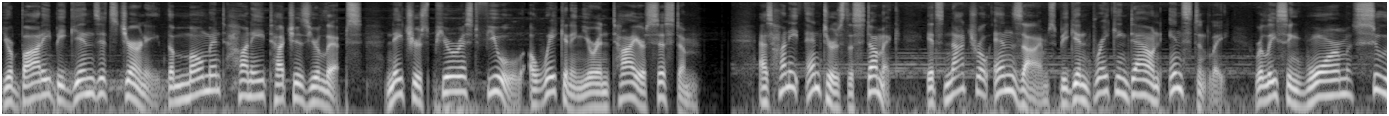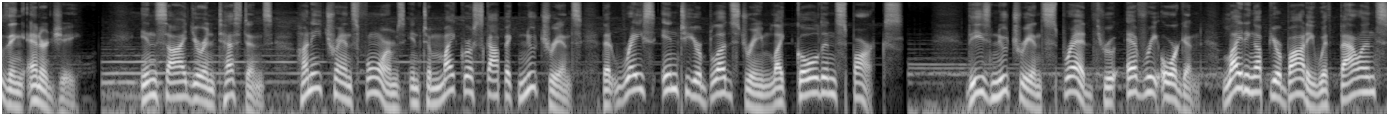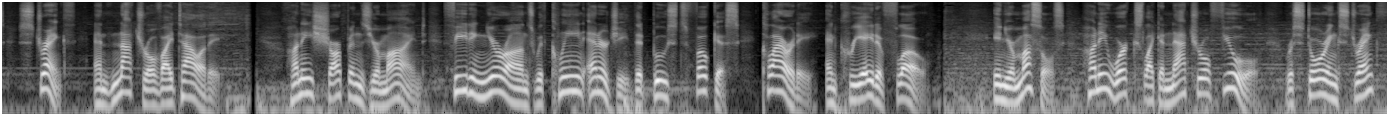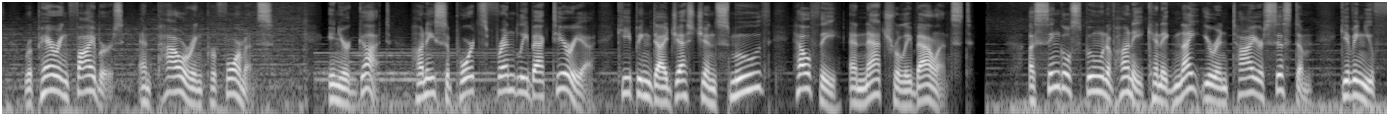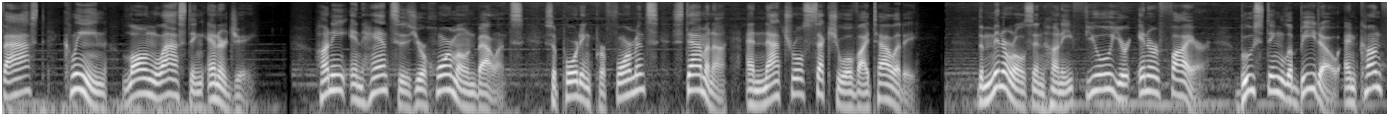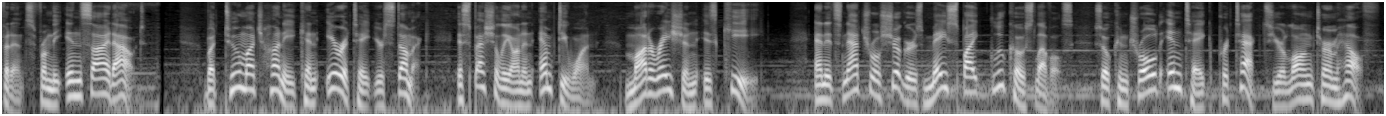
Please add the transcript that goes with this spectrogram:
Your body begins its journey the moment honey touches your lips, nature's purest fuel awakening your entire system. As honey enters the stomach, its natural enzymes begin breaking down instantly, releasing warm, soothing energy. Inside your intestines, honey transforms into microscopic nutrients that race into your bloodstream like golden sparks. These nutrients spread through every organ, lighting up your body with balance, strength, and natural vitality. Honey sharpens your mind, feeding neurons with clean energy that boosts focus, clarity, and creative flow. In your muscles, honey works like a natural fuel, restoring strength, repairing fibers, and powering performance. In your gut, honey supports friendly bacteria, keeping digestion smooth, healthy, and naturally balanced. A single spoon of honey can ignite your entire system, giving you fast, clean, long-lasting energy. Honey enhances your hormone balance, supporting performance, stamina, and natural sexual vitality. The minerals in honey fuel your inner fire, boosting libido and confidence from the inside out. But too much honey can irritate your stomach, especially on an empty one. Moderation is key. And its natural sugars may spike glucose levels, so controlled intake protects your long-term health.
